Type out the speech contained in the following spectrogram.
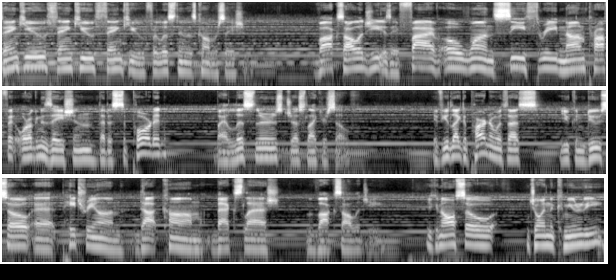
Thank you, thank you, thank you for listening to this conversation. Voxology is a 501c3 nonprofit organization that is supported by listeners just like yourself. If you'd like to partner with us, you can do so at patreon.com backslash voxology. You can also join the community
